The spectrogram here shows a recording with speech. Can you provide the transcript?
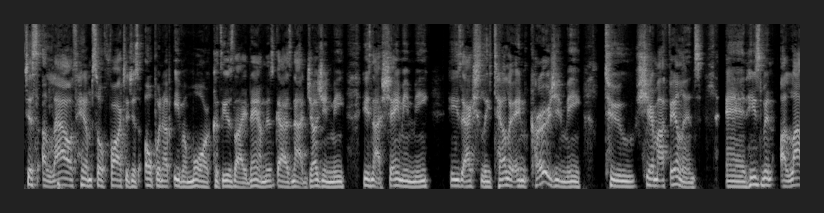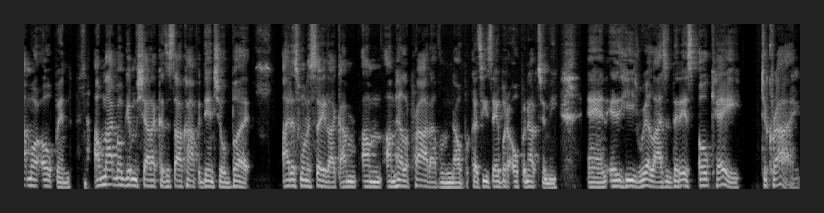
just allows him so far to just open up even more because he's like, damn, this guy's not judging me. He's not shaming me. He's actually telling, encouraging me to share my feelings. And he's been a lot more open. I'm not going to give him a shout out because it's all confidential, but I just want to say like I'm I'm I'm hella proud of him, though because he's able to open up to me, and it, he realizes that it's okay to cry.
